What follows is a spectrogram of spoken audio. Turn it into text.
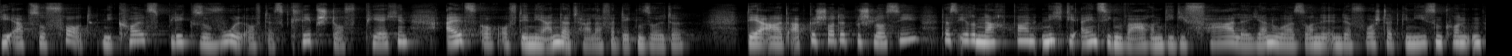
die ab sofort Nicoles Blick sowohl auf das Klebstoffpärchen als auch auf den Neandertaler verdecken sollte. Derart abgeschottet beschloss sie, dass ihre Nachbarn nicht die einzigen waren, die die fahle Januarsonne in der Vorstadt genießen konnten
